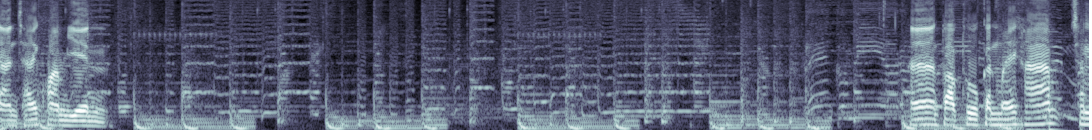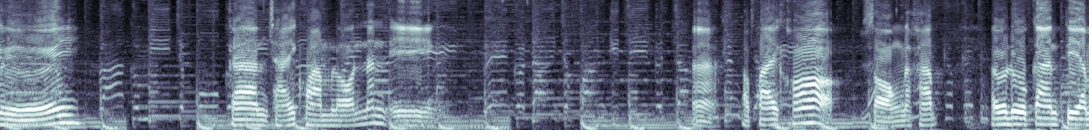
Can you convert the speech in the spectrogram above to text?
การใช้ความเย็น อ่า ตอบถูกกันไหมครับ เฉลย การใช้ความร้อนนั่นเอง อ่า ต่อไปข้อ 2 นะครับ เรามาดูการเตรียม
